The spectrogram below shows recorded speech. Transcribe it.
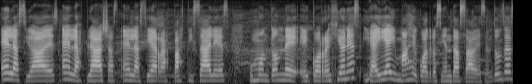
en las ciudades, en las playas, en las sierras, pastizales, un montón de ecorregiones y ahí hay más de 400 aves. Entonces,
